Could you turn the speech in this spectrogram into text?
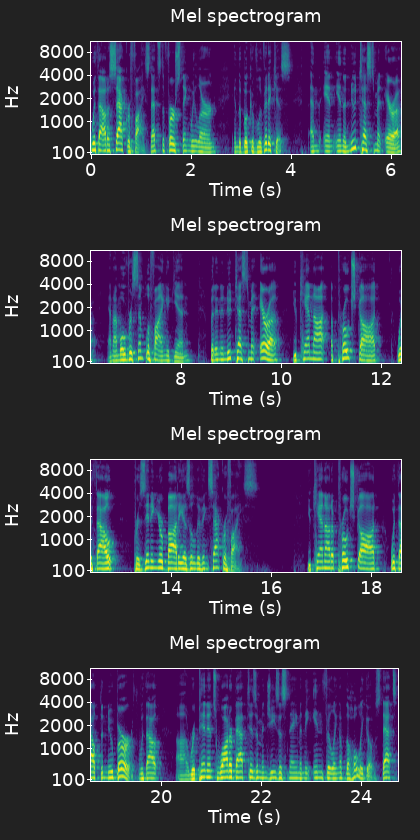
without a sacrifice. That's the first thing we learn in the book of Leviticus. And, and in the New Testament era, and I'm oversimplifying again, but in the New Testament era, you cannot approach God without presenting your body as a living sacrifice. You cannot approach God without the new birth, without uh, repentance, water baptism in Jesus' name, and the infilling of the Holy Ghost. That's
